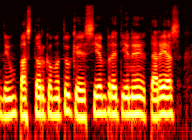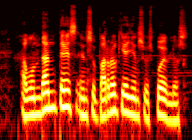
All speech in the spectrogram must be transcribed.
de un pastor como tú que siempre tiene tareas abundantes en su parroquia y en sus pueblos.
